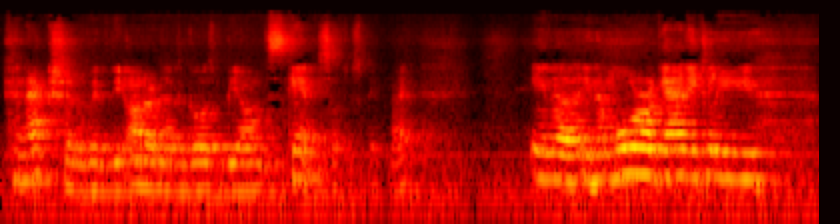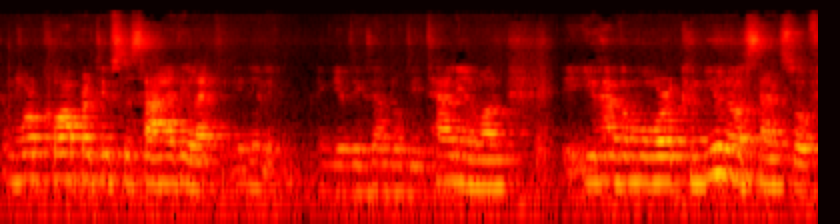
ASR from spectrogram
connection with the other that goes beyond the skin, so to speak, right? In a, in a more organically, more cooperative society, like, give the example of the Italian one, you have a more communal sense of,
